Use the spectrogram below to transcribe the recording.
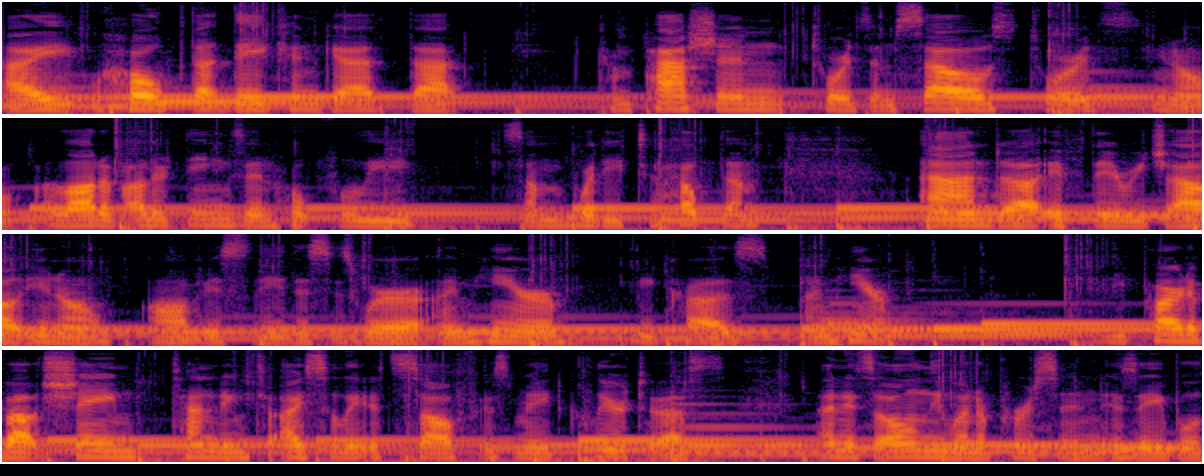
I hope that they can get that compassion towards themselves, towards, you know, a lot of other things, and hopefully somebody to help them. And uh, if they reach out, you know, obviously this is where I'm here because I'm here part about shame tending to isolate itself is made clear to us. And it's only when a person is able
